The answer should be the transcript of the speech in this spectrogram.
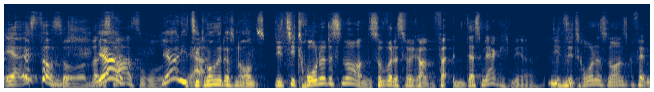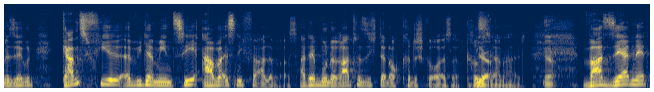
Ja, ist doch so. Das ja, war so. ja, die Zitrone des Nordens. Die Zitrone des Nordens, so wird das Das merke ich mir. Mhm. Die Zitrone des Nordens gefällt mir sehr gut. Ganz viel äh, Vitamin C, aber ist nicht für alle was. Hat der Moderator sich dann auch kritisch geäußert. Christian Ja. halt. Ja. War sehr nett.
